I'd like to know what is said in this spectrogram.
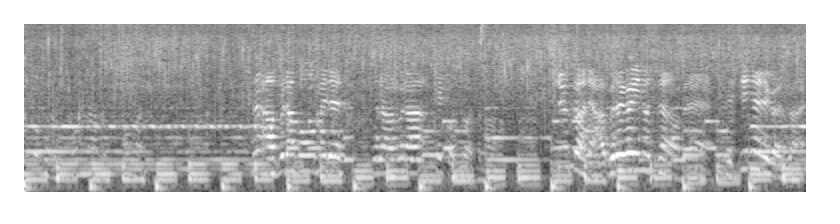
うそうこんなんですこんなんで油も多めです。これ油結構吸わせます。中華はね油が命なのでケチないでください。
